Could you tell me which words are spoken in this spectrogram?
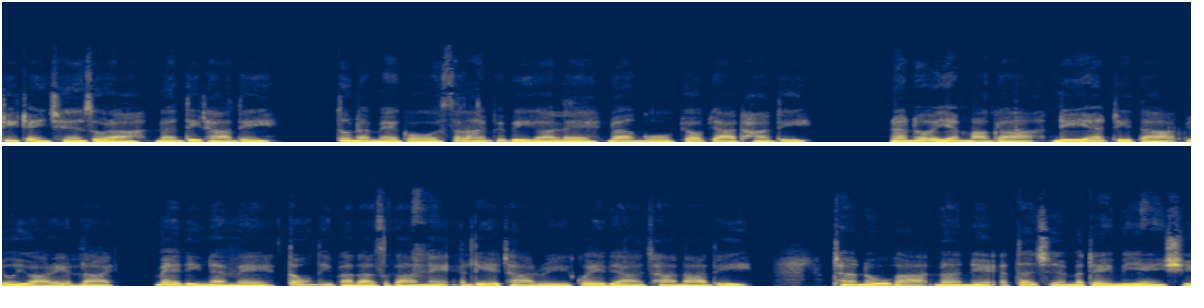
တီးတိမ်ချင်းဆိုတာနန်းသိထားသည် သူ့နာမည်ကိုဆလိုင်းပီပီကလည်းနွန့်ကိုပြောပြထားသည်နွန့်တို့အရက်မှာကနေရက်ဒေတာမြို့ရွာတွေအလိုက်မဲ့သည့်နာမည်သုံးသည့်ဘာသာစကားနှင့်အလိအထာတွေ꿰ပြားခြားနာသည်ထန်တို့ကနွန့်နှင့်အသက်ချင်းမတိမ်မယိမ်းရှိ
